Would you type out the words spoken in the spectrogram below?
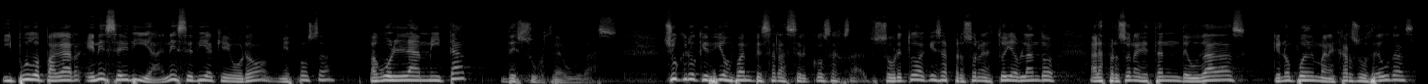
y pudo pagar en ese día, en ese día que oró mi esposa, pagó la mitad de sus deudas. Yo creo que Dios va a empezar a hacer cosas, sobre todo aquellas personas, estoy hablando a las personas que están endeudadas, que no pueden manejar sus deudas,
